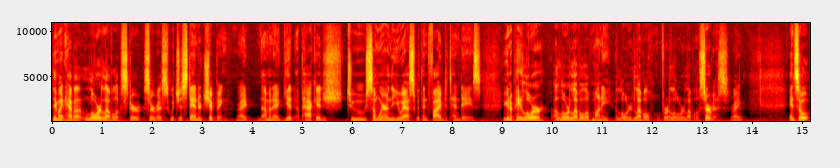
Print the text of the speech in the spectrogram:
They might have a lower level of stir- service, which is standard shipping, right? I'm going to get a package to somewhere in the U.S. within five to ten days. You're going to pay lower a lower level of money, a lower level for a lower level of service, right? And so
